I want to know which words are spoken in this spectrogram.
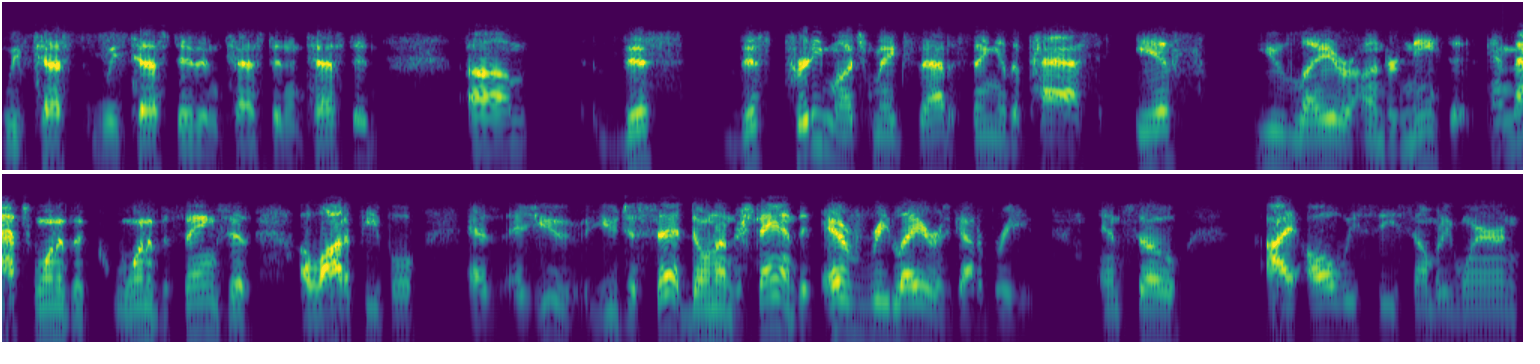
we've tested, we've tested and tested and tested. Um, this this pretty much makes that a thing of the past if you layer underneath it and that's one of the one of the things that a lot of people as as you you just said don't understand that every layer has got to breathe. And so i always see somebody wearing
